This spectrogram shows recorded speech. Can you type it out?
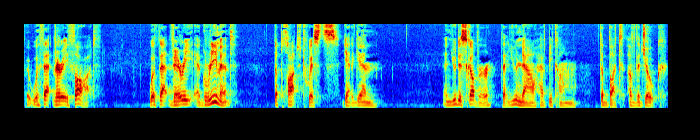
but with that very thought, with that very agreement, the plot twists yet again. And you discover that you now have become the butt of the joke.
